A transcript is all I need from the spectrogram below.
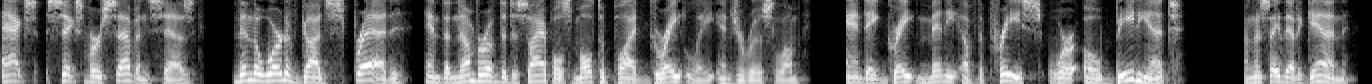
Acts 6, verse 7 says, Then the word of God spread, and the number of the disciples multiplied greatly in Jerusalem, and a great many of the priests were obedient. I'm going to say that again.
